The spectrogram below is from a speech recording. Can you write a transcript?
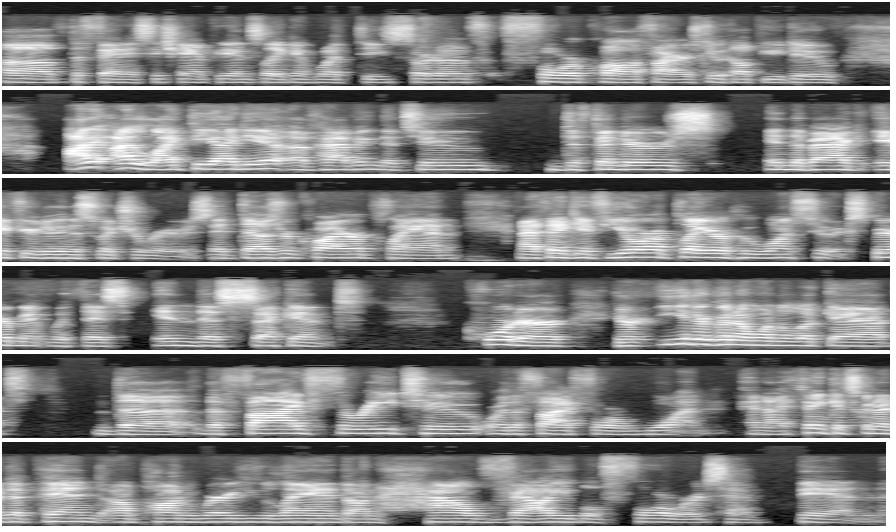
of the Fantasy Champions League and what these sort of four qualifiers do help you do. I, I like the idea of having the two defenders in the bag if you're doing the switcheroos. It does require a plan. And I think if you're a player who wants to experiment with this in this second quarter, you're either going to want to look at the the five three two or the five four one, and I think it's going to depend upon where you land on how valuable forwards have been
